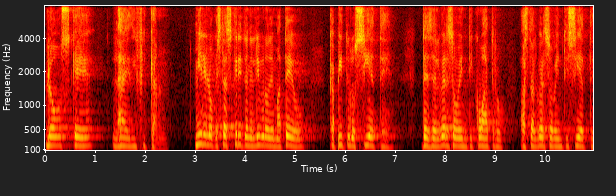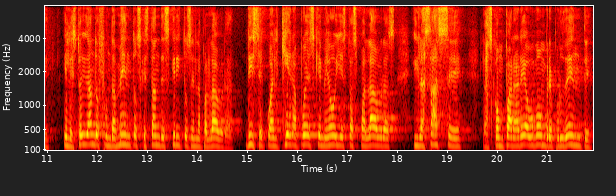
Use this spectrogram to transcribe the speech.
los que la edifican. Mire lo que está escrito en el libro de Mateo, capítulo 7, desde el verso 24 hasta el verso 27. Y le estoy dando fundamentos que están descritos en la palabra. Dice, cualquiera pues que me oye estas palabras y las hace, las compararé a un hombre prudente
